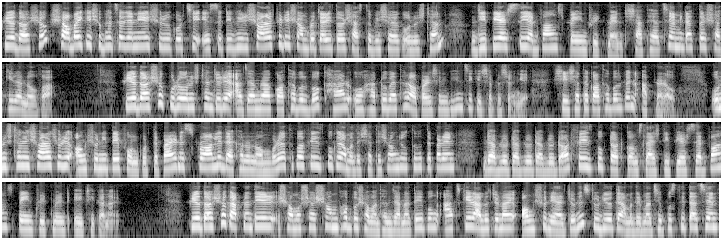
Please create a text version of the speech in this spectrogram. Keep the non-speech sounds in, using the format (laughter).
প্রিয় দর্শক, সবাইকে শুভেচ্ছা জানিয়ে শুরু করছি এসএ টিভির সরাসরি সম্প্রচারিত স্বাস্থ্য বিষয়ক অনুষ্ঠান ডিপিআরসি অ্যাডভান্সড পেইন ট্রিটমেন্ট সাথে আছি আমি ডাক্তার শাকিরা নোভা। প্রিয় দর্শক, পুরো অনুষ্ঠান জুড়ে আজ আমরা কথা বলব ঘাড় ও হাঁটু ব্যথার অপারেশনবিহীন চিকিৎসা প্রসঙ্গে। সেই সাথে কথা বলবেন আপনারাও। অনুষ্ঠানে সরাসরি অংশ নিতে ফোন করতে পারেন, স্ক্রলে দেখানো নম্বরে অথবা ফেসবুকে আমাদের সাথে সংযুক্ত হতে পারেন W W W dot Facebook dot com slash DPRC advance pain treatment এই ঠিকানায়। প্রিয় দর্শক আপনাদের সমস্যার সম্ভাব্য সমাধান জানাতে এবং আজকের আলোচনায় অংশ নেওয়ার জন্য স্টুডিওতে আমাদের মাঝে উপস্থিত আছেন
